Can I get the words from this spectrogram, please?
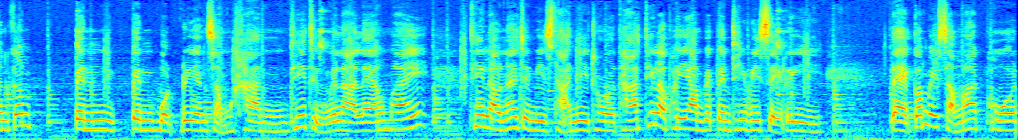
มันก็เป็นเป็นบทเรียนสำคัญที่ถึงเวลาแล้วไหมที่เราน่าจะมีสถานีโทรทัศน์ที่เราพยายามไปเป็นทีวีเสรี แต่ก็ไม่สามารถพ้น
